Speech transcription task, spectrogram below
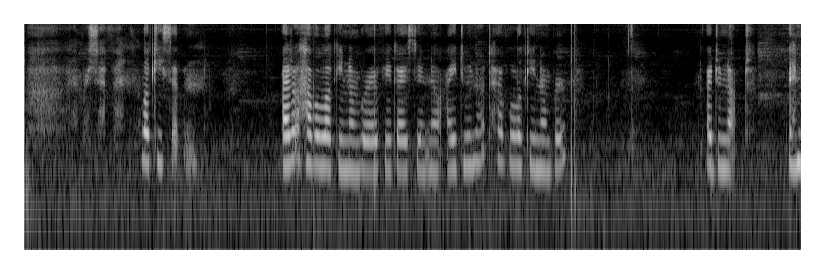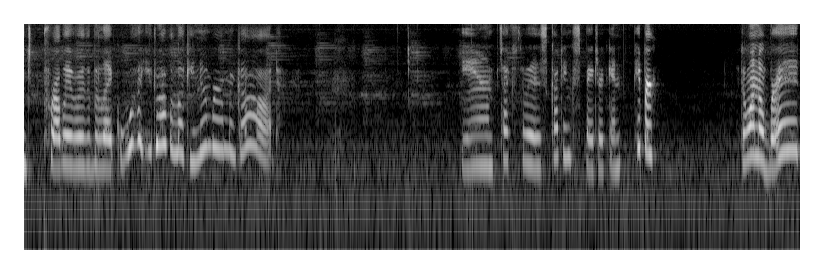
Number seven. Lucky seven. I don't have a lucky number if you guys didn't know. I do not have a lucky number. I do not. And probably everybody would be like, what? You don't have a lucky number? Oh my god. Yeah, I'm this cutting spider again. Paper! I don't want no bread.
